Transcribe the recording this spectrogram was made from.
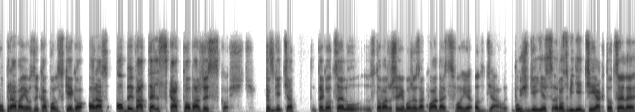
uprawa języka polskiego oraz obywatelska towarzyskość. Osiągnięcia tego celu stowarzyszenie może zakładać swoje oddziały. Później jest rozwinięcie, jak to cele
